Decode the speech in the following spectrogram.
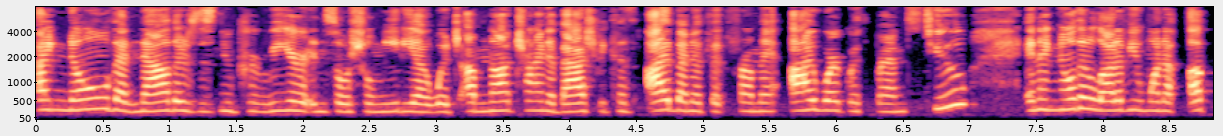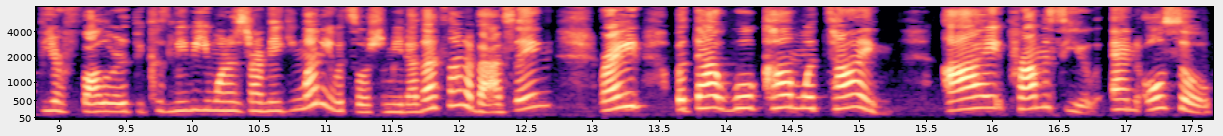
I know that now there's this new career in social media, which I'm not trying to bash because I benefit from it. I work with brands too. And I know that a lot of you want to up your followers because maybe you want to start making money with social media. That's not a bad thing, right? But that will come with time. I promise you. And also,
